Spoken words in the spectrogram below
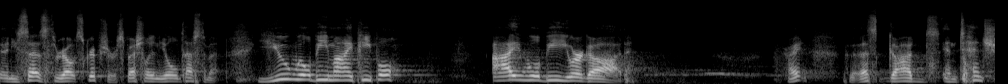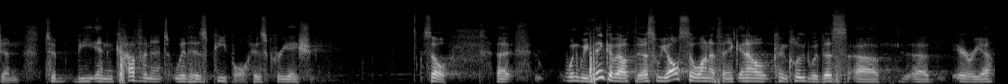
and he says throughout Scripture, especially in the Old Testament, You will be my people, I will be your God. Right? That's God's intention to be in covenant with his people, his creation. So, uh, when we think about this, we also want to think, and I'll conclude with this uh, uh, area,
